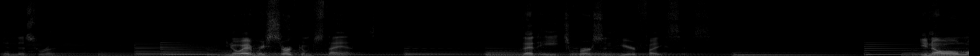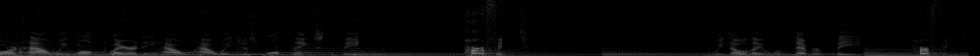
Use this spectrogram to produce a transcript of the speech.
in this room. You know every circumstance that each person here faces. You know, oh Lord, how we want clarity, how, how we just want things to be perfect. And we know they will never be perfect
